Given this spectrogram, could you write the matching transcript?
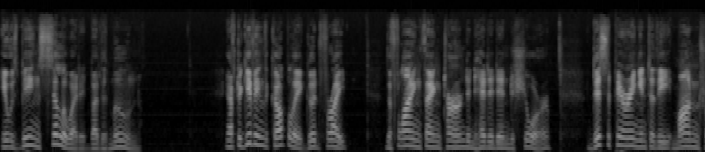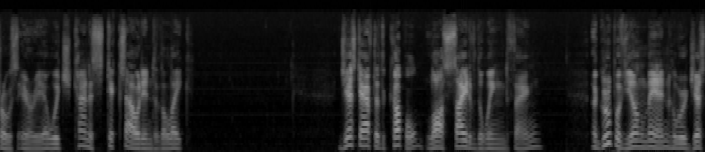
it was being silhouetted by the moon. After giving the couple a good fright, the flying thing turned and headed into shore, disappearing into the Montrose area, which kind of sticks out into the lake. Just after the couple lost sight of the winged thing, a group of young men who were just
